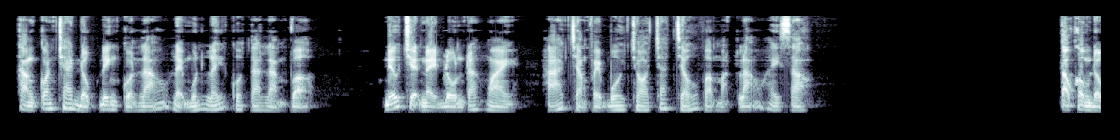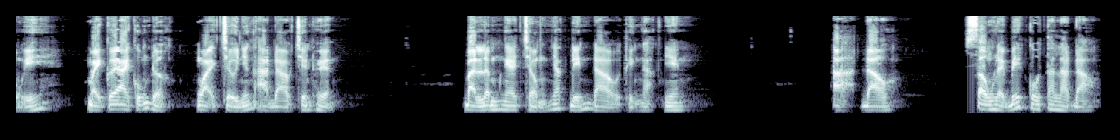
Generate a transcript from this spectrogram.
Thằng con trai độc đinh của lão lại muốn lấy cô ta làm vợ. Nếu chuyện này đồn ra ngoài Há chẳng phải bôi cho chát chấu vào mặt lão hay sao? Tao không đồng ý. Mày cưới ai cũng được Ngoại trừ những ả đào trên huyện. Bà Lâm nghe chồng nhắc đến đào thì ngạc nhiên. À đào. Sao ông lại biết cô ta là đào?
